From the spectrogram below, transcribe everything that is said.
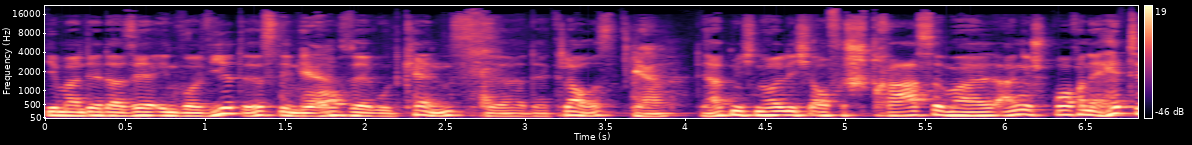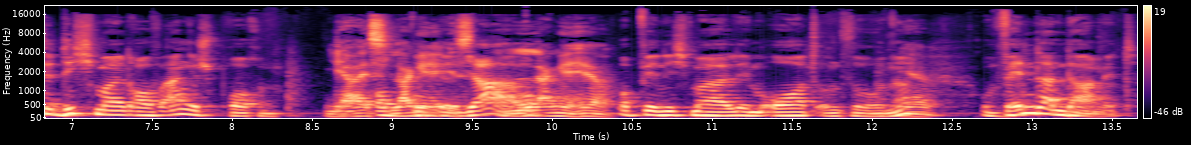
jemand, der da sehr involviert ist, den Ja. du auch sehr gut kennst, der, der Klaus, Ja. der hat mich neulich auf der Straße mal angesprochen. Er hätte dich mal drauf angesprochen. Ja, ist Ob lange, wir- ist ja, ob- lange her. Ob wir nicht mal im Ort und so, ne? Ja. Und wenn dann damit.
